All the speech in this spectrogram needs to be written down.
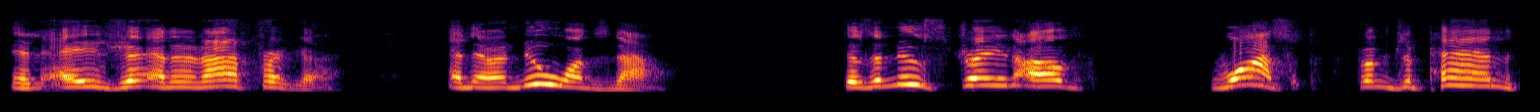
in Asia and in Africa. And there are new ones now. There's a new strain of wasp from Japan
